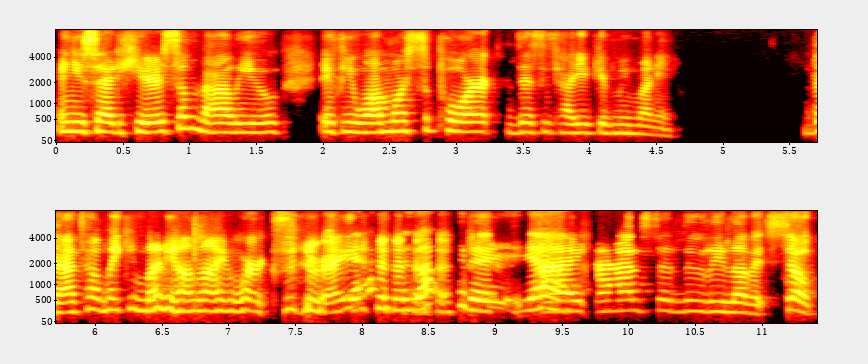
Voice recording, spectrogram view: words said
and you said, here's some value. If you want more support, this is how you give me money that's how making money online works, right? Yeah, exactly. Yeah. I absolutely love it. So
